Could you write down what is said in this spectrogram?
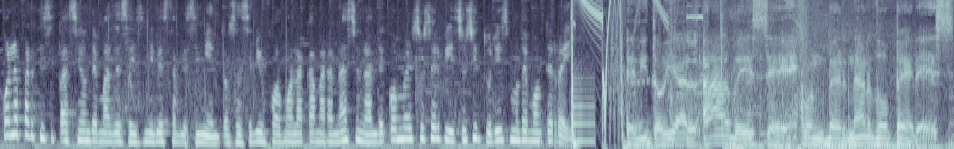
con la participación de más de 6.000 establecimientos, así lo informó la Cámara Nacional de Comercio, Servicios y Turismo de Monterrey. Editorial ABC con Bernardo Pérez.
